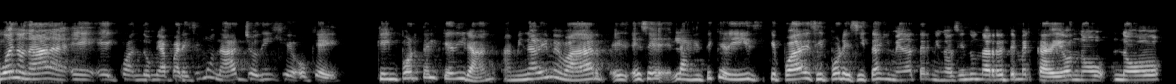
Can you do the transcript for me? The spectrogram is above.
bueno, nada, eh, eh, cuando me aparece Monad, yo dije, ok, ¿Qué importa el que dirán? A mí nadie me va a dar, e, ese, la gente que, dice, que pueda decir, pobrecita Jimena terminó haciendo una red de mercadeo, no, no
